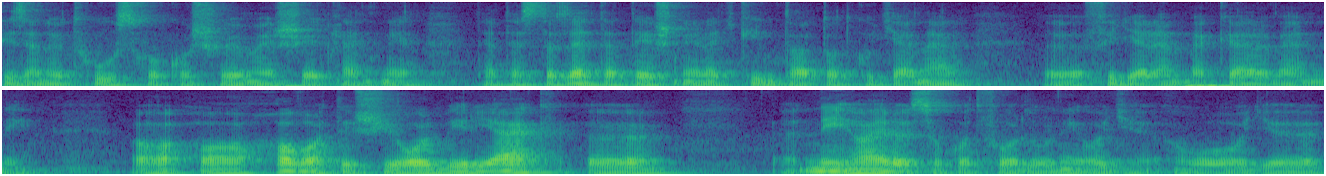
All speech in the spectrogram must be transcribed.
15-20 fokos hőmérsékletnél. Tehát ezt az etetésnél egy kintartott kutyánál figyelembe kell venni. A, a havat is jól bírják, néha elő szokott fordulni, hogy, hogy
